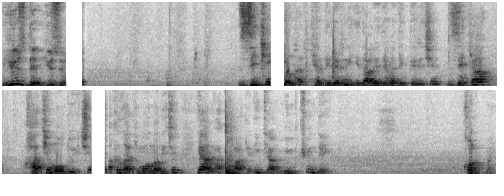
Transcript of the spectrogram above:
Yüzde yüzü zeki insanlar kendilerini idare edemedikleri için, zeka hakim olduğu için, akıl hakim olmadığı için, yani akıl varken intihar mümkün değil. Korkmayın.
